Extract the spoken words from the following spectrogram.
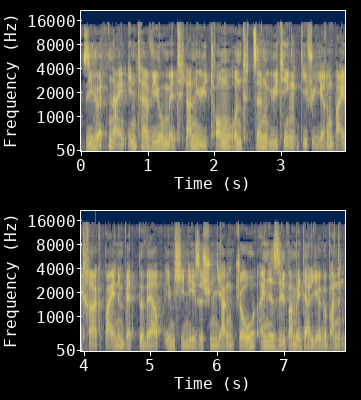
Sie hörten ein Interview mit Lan Yutong und Zheng Yuting, die für ihren Beitrag bei einem Wettbewerb im chinesischen Yangzhou eine Silbermedaille gewannen.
